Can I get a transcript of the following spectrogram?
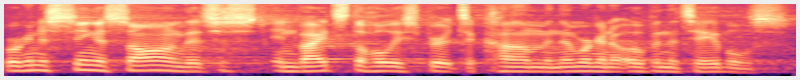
We're going to sing a song that just invites the Holy Spirit to come, and then we're going to open the tables.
